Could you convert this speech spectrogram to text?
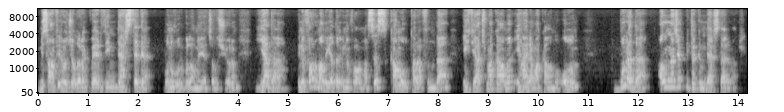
misafir hoca olarak verdiğim derste de bunu vurgulamaya çalışıyorum. Ya da üniformalı ya da üniformasız kamu tarafında ihtiyaç makamı, ihale makamı olun. Burada alınacak bir takım dersler var.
